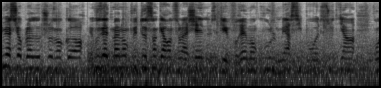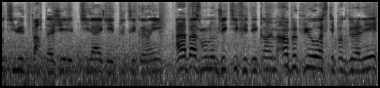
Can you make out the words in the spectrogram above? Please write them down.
et bien sûr plein d'autres choses encore. Et vous êtes maintenant plus de 240 sur la chaîne, ce qui est vraiment cool. Merci pour votre soutien. Continuez de partager les petits likes et toutes ces conneries. À la base, mon objectif était quand même un peu plus haut à cette époque de l'année,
